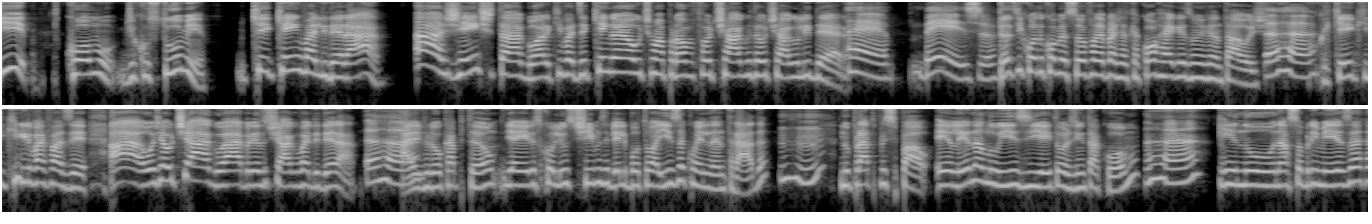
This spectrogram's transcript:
E, como de costume, que, quem vai liderar? A gente tá agora aqui, vai dizer que quem ganhou a última prova foi o Thiago, então o Thiago lidera. É, beijo. Tanto que quando começou, eu falei pra Jéssica, qual regra eles vão inventar hoje? Aham. Quem que, que ele vai fazer? Ah, hoje é o Thiago. Ah, beleza, o Thiago vai liderar. Aham. Aí ele virou o capitão, e aí ele escolheu os times, ele, ele botou a Isa com ele na entrada. Uhum. No prato principal, Helena, Luiz e Heitorzinho tá como. Aham. E no, na sobremesa,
